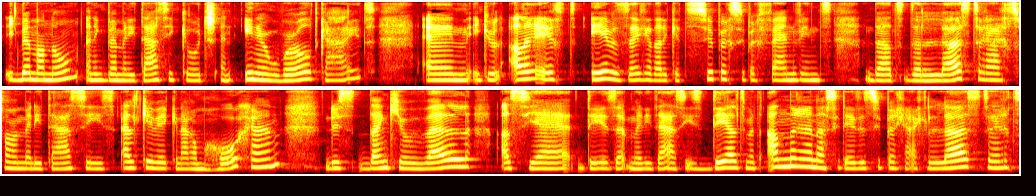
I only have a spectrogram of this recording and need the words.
Ik ben Manon en ik ben meditatiecoach en inner world guide. En ik wil allereerst even zeggen dat ik het super, super fijn vind dat de luisteraars van mijn meditaties elke week naar omhoog gaan. Dus dank je wel als jij deze meditaties deelt met anderen, als je deze super graag luistert.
